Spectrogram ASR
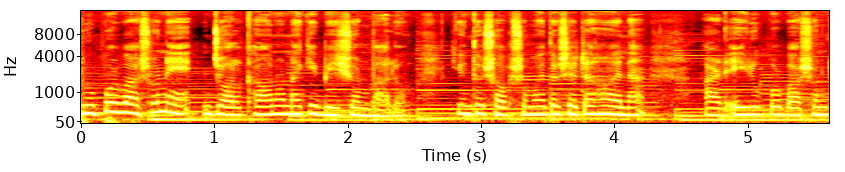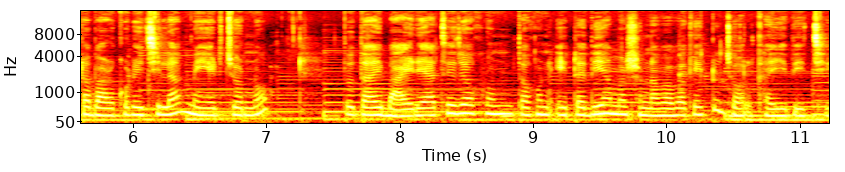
রূপোর বাসনে জল খাওয়ানো নাকি ভীষণ ভালো, কিন্তু সবসময় তো সেটা হয় না। আর এই রূপোর বাসনটা বার করেছিলাম মেয়ের জন্য, তো তাই বাইরে আছে যখন, তখন এটা দিয়ে আমার সোনা বাবাকে একটু জল খাইয়ে দিচ্ছি।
